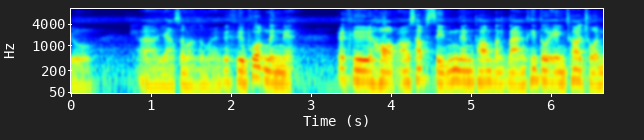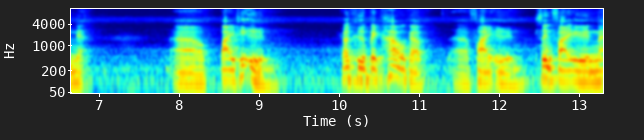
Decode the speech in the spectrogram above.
อยู่อย่างสม่ำเสมอ ก็คือพวกหนึ่งเนี่ย ก็คือหอบเอาทรัพย์สินเงินทองต่างๆ ที่ตัวเองช่อชนเนี่ยไปที่อื่น ก็คือไปเข้ากับฝ่ายอื่น ซึ่งฝ่ายอื่นใน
